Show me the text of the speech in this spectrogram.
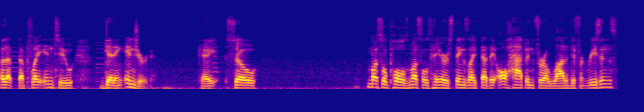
that, that play into getting injured. Okay, so muscle pulls, muscle tears, things like that, they all happen for a lot of different reasons.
